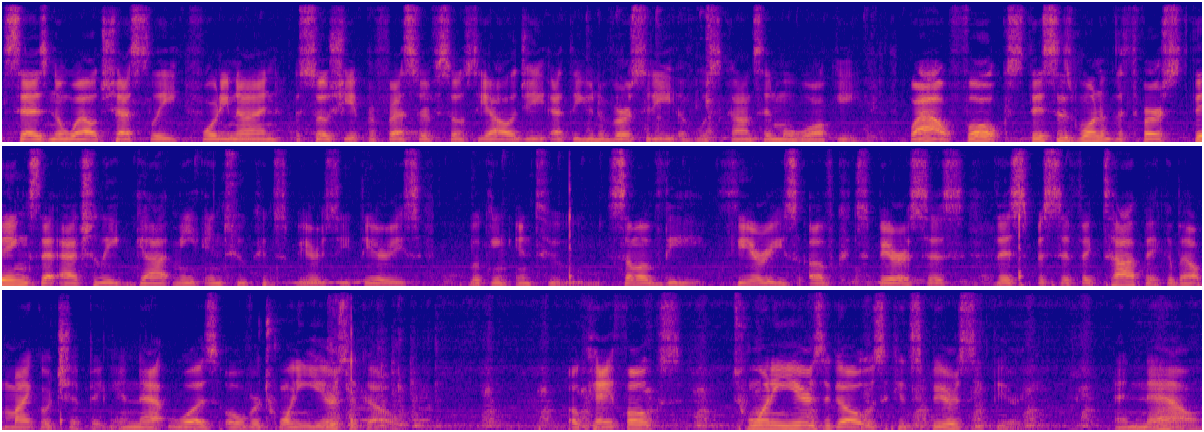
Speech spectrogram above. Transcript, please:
says Noel Chesley, 49, Associate Professor of Sociology at the University of Wisconsin Milwaukee. Wow, folks, this is one of the first things that actually got me into conspiracy theories, looking into some of the theories of conspiracists, this specific topic about microchipping, and that was over 20 years ago. Okay, folks, 20 years ago it was a conspiracy theory, and now,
